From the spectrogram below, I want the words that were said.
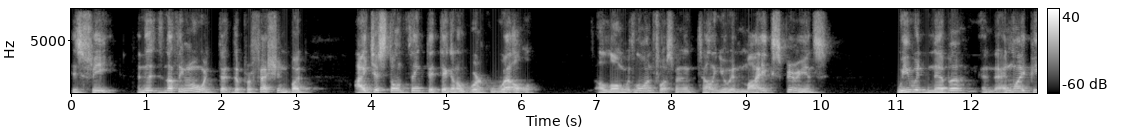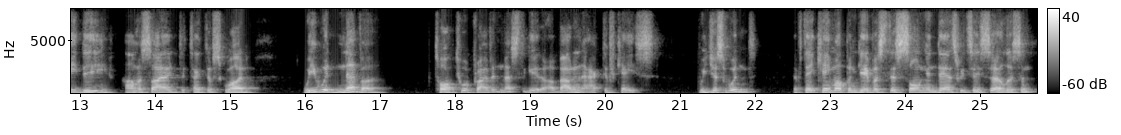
his fee. And there's nothing wrong with the, the profession, but I just don't think that they're going to work well along with law enforcement. And I'm telling you, in my experience, we would never, in the NYPD, homicide, detective squad, we would never talk to a private investigator about an active case. We just wouldn't. If they came up and gave us this song and dance, we'd say, Sir, listen,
